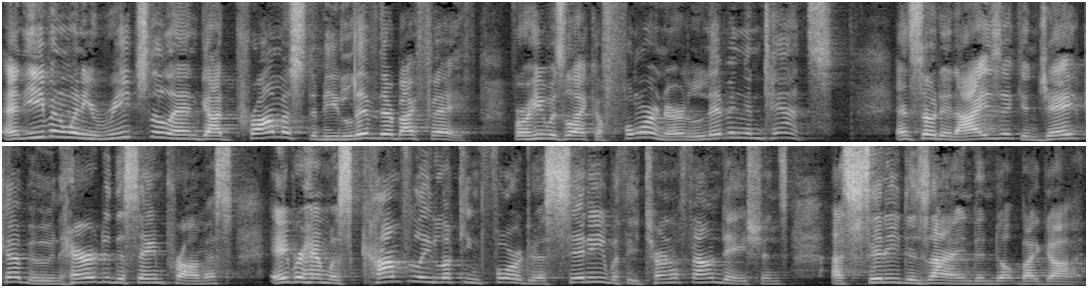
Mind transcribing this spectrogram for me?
And even when he reached the land, God promised him he lived there by faith, for he was like a foreigner living in tents. And so did Isaac and Jacob, who inherited the same promise. Abraham was confidently looking forward to a city with eternal foundations, a city designed and built by God.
